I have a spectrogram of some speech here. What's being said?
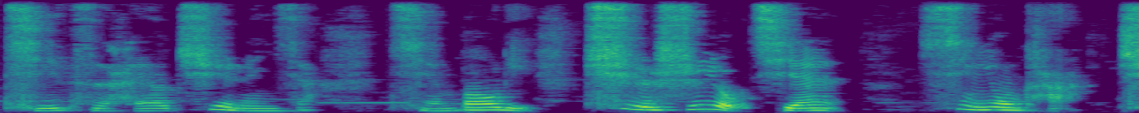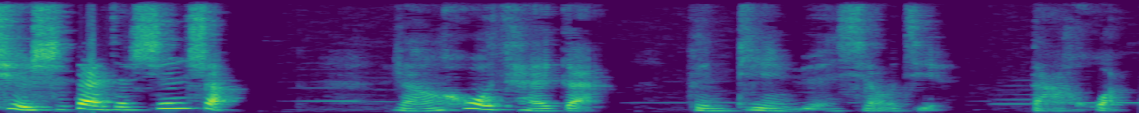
其次还要确认一下，钱包里确实有钱，信用卡确实带在身上，然后才敢跟店员小姐搭话。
